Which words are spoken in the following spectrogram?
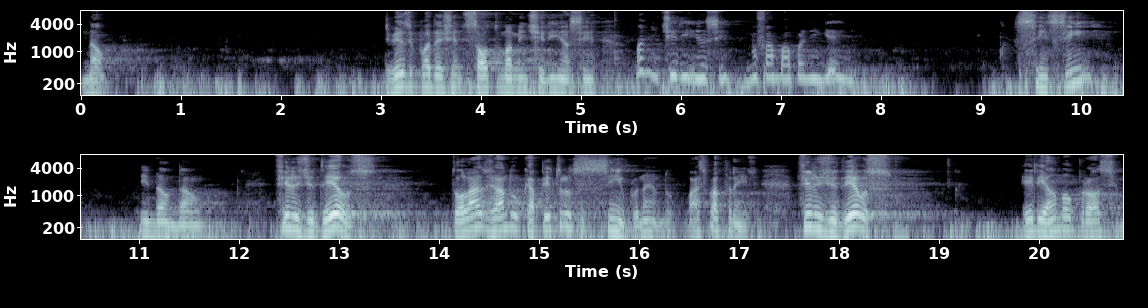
Não. De vez em quando a gente solta uma mentirinha assim, uma mentirinha assim, não faz mal para ninguém. Sim, sim e não, não. Filhos de Deus, estou lá já no capítulo 5, né? mais para frente. Filhos de Deus, ele ama o próximo.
